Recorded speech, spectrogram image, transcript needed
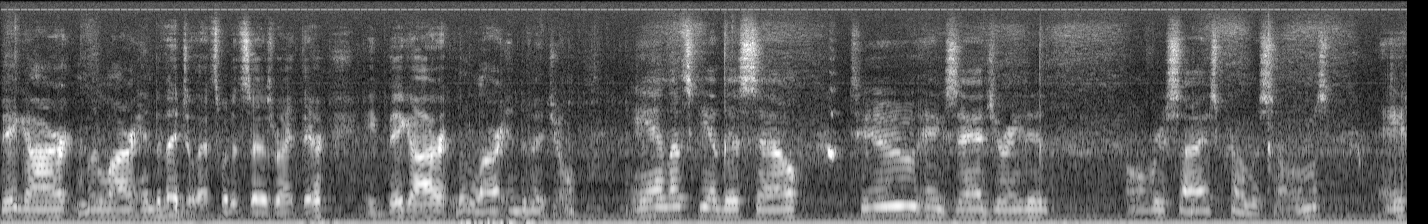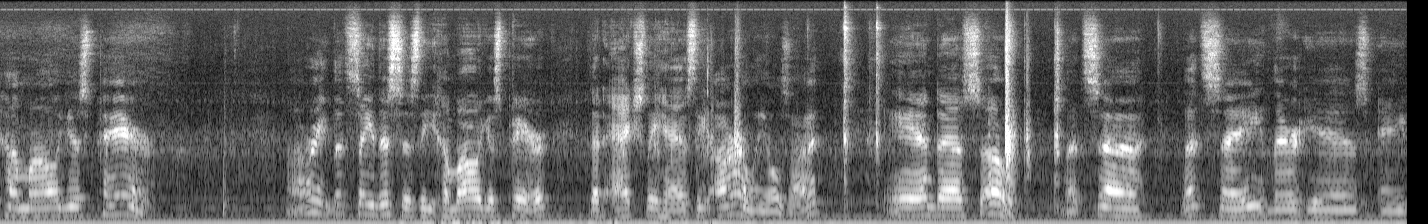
big R, little r individual. That's what it says right there, a big R, little r individual. And let's give this cell two exaggerated oversized chromosomes, a homologous pair. Alright, let's say this is the homologous pair that actually has the R alleles on it. And uh, so, let's uh, let's say there is a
